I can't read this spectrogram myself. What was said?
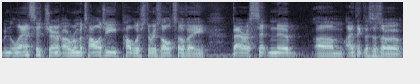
Lancet Rheumatology published the results of a baricitinib um, I think this is a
